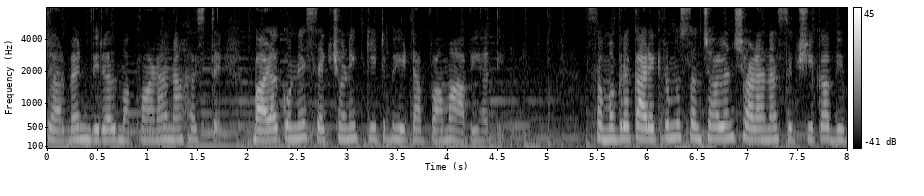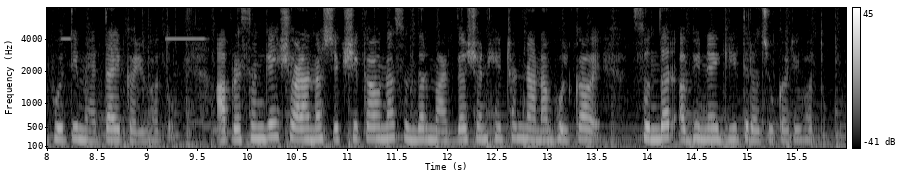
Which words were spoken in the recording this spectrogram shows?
ચેરમેન વિરલ મકવાણાના હસ્તે બાળકોને શૈક્ષણિક કીટ ભેટ આપવામાં આવી હતી. સમગ્ર કાર્યક્રમનું સંચાલન શાળાના શિક્ષિકા વિભૂતિ મહેતાએ કર્યું હતું. આ પ્રસંગે શાળાના શિક્ષિકાઓના સુંદર માર્ગદર્શન હેઠળ નાના ભૂલકાઓએ સુંદર અભિનય ગીત રજૂ કર્યું હતું.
